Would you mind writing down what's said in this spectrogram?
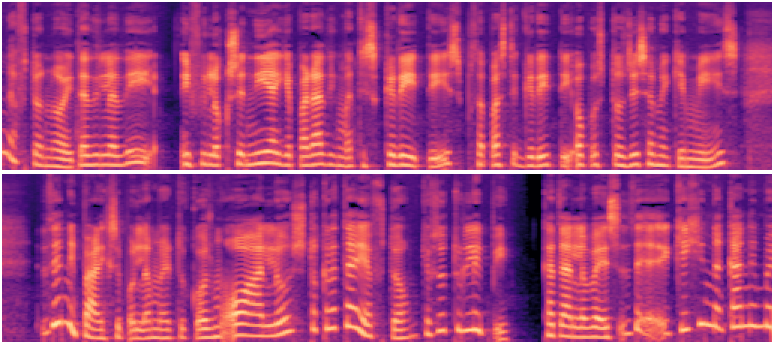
είναι αυτονόητα. Δηλαδή, η φιλοξενία, για παράδειγμα, της Κρήτης, που θα πας στην Κρήτη όπως το ζήσαμε κι εμείς, δεν υπάρχει σε πολλά μέρη του κόσμου. Ο άλλος το κρατάει αυτό και αυτό του λείπει. Κατάλαβες; Και έχει να κάνει με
